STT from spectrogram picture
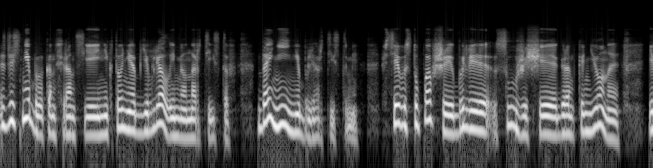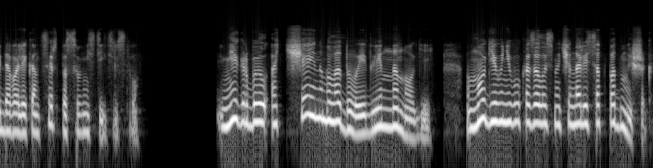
Здесь не было конферансье, и никто не объявлял имен артистов. Да они и не были артистами. Все выступавшие были служащие Гранд-Каньона и давали концерт по совместительству. Негр был отчаянно молодой и длинноногий. Ноги у него, казалось, начинались от подмышек.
